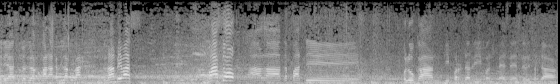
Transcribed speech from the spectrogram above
ini dia sudah dilakukan akan dilakukan. Tendangan bebas. Masuk. Alah tepat di pelukan kiper dari PSDS Deli Serdang.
